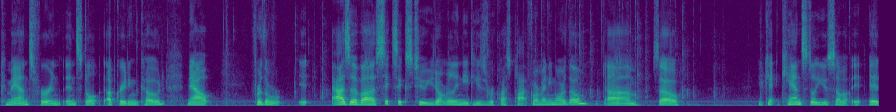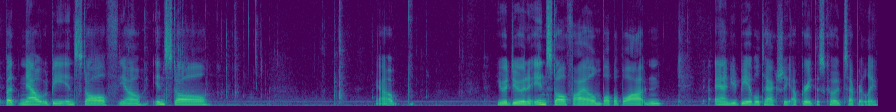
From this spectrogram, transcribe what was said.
commands for in, install upgrading the code. Now, for the it, as of uh, 662, you don't really need to use request platform anymore, though. Um, so you can can still use some of it, but now it would be install, you know, install, you know, you would do an install file and blah, blah, blah, and, and you'd be able to actually upgrade this code separately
